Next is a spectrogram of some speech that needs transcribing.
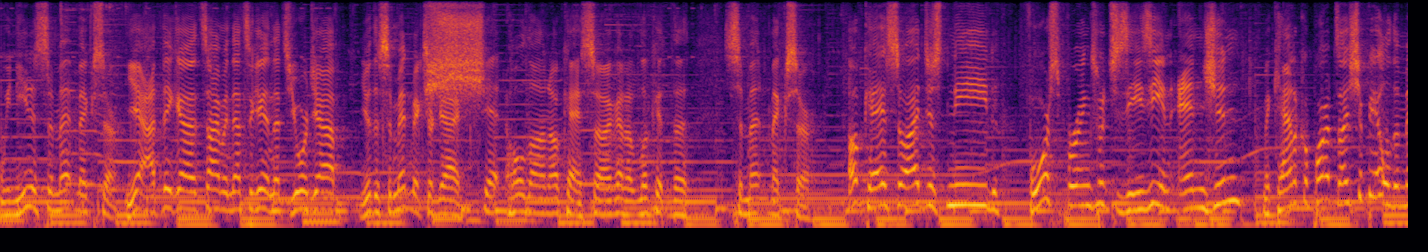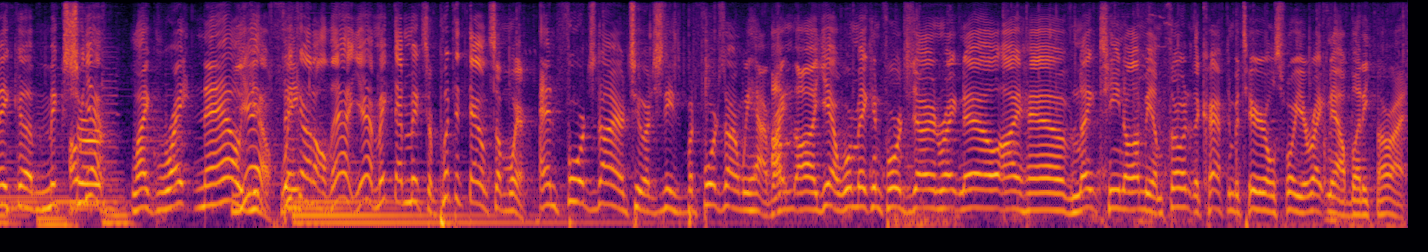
We need a cement mixer. Yeah, I think uh, Simon. That's again. That's your job. You're the cement mixer guy. Shit, hold on. Okay, so I gotta look at the cement mixer. Okay, so I just need four springs, which is easy, an engine, mechanical parts. I should be able to make a mixer Oh, yeah. like right now. yeah, we got all that. Yeah, make that mixer. Put it down somewhere. and forged iron too. I just need, but forged iron we have, right? Um, uh, yeah, we're making forged iron right now. I have 19 on me. I'm throwing it the crafting materials for you right now, buddy. all right,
